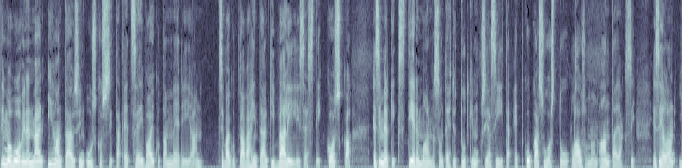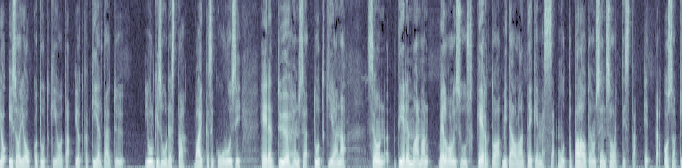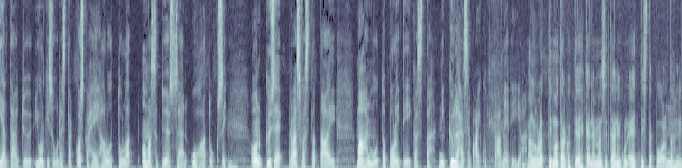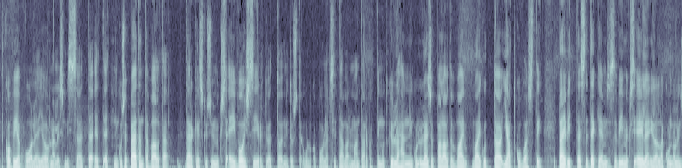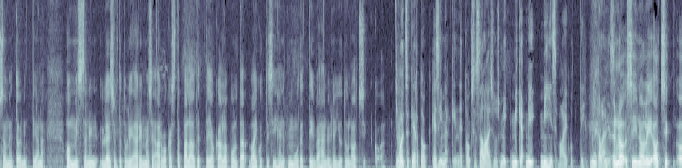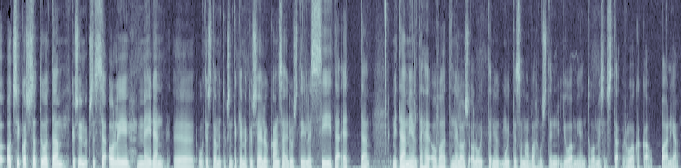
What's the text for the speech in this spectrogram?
Timo Huovinen, mä en ihan täysin usko sitä, että se ei vaikuta mediaan. Se vaikuttaa vähintäänkin välillisesti, koska esimerkiksi tiedemaailmassa on tehty tutkimuksia siitä, että kuka suostuu lausunnon antajaksi. Ja siellä on jo iso joukko tutkijoita, jotka kieltäytyy julkisuudesta, vaikka se kuuluisi heidän työhönsä tutkijana – se on tiedemaailman velvollisuus kertoa, mitä ollaan tekemässä, mutta palaute on sen sortista, että osa kieltäytyy julkisuudesta, koska he ei halua tulla omassa työssään uhatuksi. Mm. On kyse rasvasta tai maahanmuuttopolitiikasta, niin kyllähän se vaikuttaa mediaan. Mä luulen, että Timo tarkoitti ehkä enemmän sitä niin kuin eettistä puolta, mm. niitä kovia puolia journalismissa, että et, et, niin kuin se päätäntävalta tärkeissä kysymyksissä ei voi siirtyä toimitusten ulkopuolelle. Sitä varmaan tarkoitti, mutta kyllähän niin kuin yleisöpalaute vai, vaikuttaa jatkuvasti päivittäisessä tekemisessä. Viimeksi eilen illalla, kun olin sometoimittajana hommissa, niin yleisöltä tuli äärimmäisen arvokasta palautetta, joka lopulta vaikutti siihen, että me muutettiin vähän yhden jutun otsikkoa. Ja Voitko kertoa esimerkin, että onko se salaisuus, mikä, mi, mihin se vaikutti, minkälainen se No siinä oli otsik, otsikossa tuota, kysymyksessä oli meidän ö, uutistoimituksen tekemä kysely kansanedustajille siitä, että mitä mieltä he ovat nelosoluitten ja muiden samanvahvuisten juomien tuomisesta ruokakauppaan. Ja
